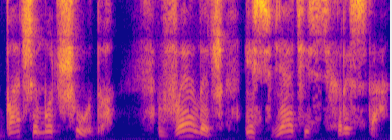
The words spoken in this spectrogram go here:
бачимо чудо, велич і святість Христа.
